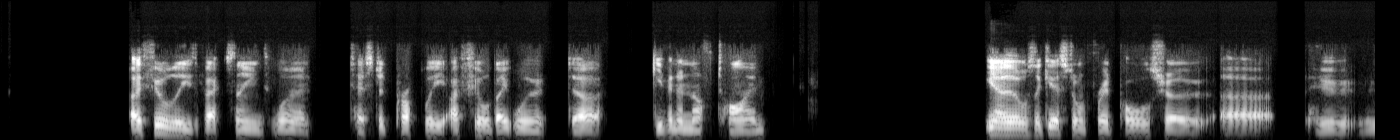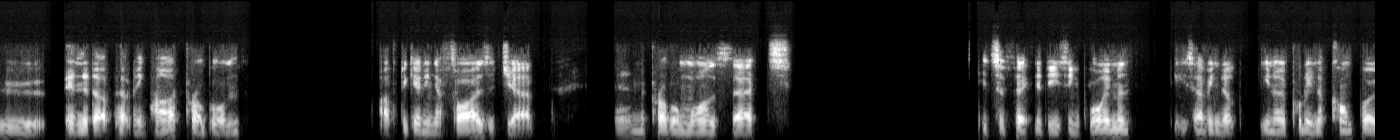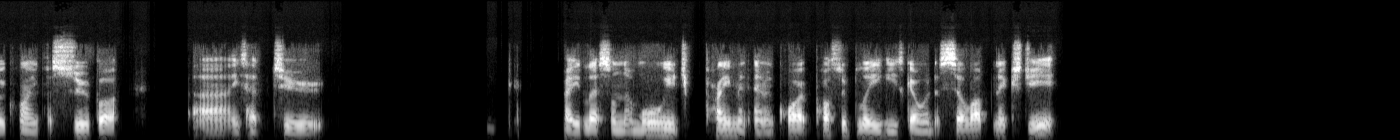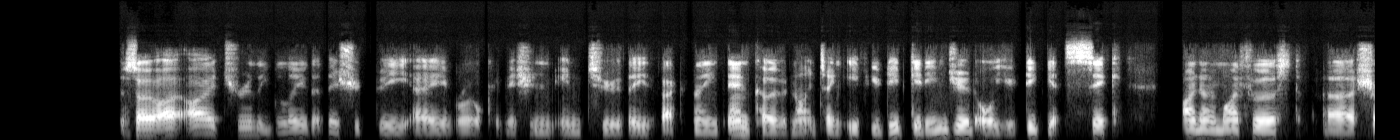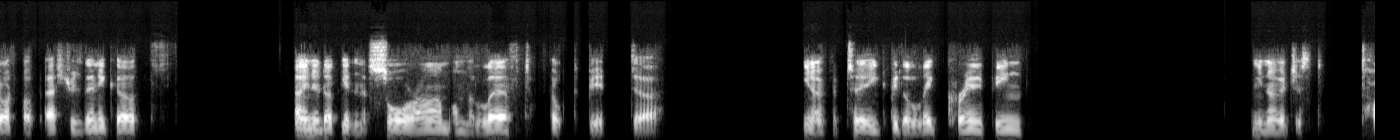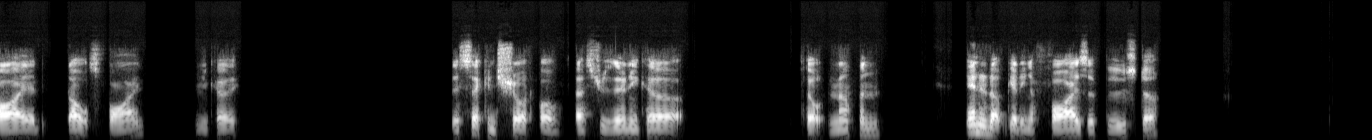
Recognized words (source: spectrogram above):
I feel these vaccines weren't tested properly. I feel they weren't uh, given enough time. You know, there was a guest on Fred Paul's show uh, who who ended up having heart problems after getting a Pfizer jab, and the problem was that it's affected his employment. He's having to, you know, put in a compo claim for super. Uh, he's had to pay less on the mortgage payment, and quite possibly he's going to sell up next year. So I, I truly believe that there should be a royal commission into these vaccines and COVID nineteen. If you did get injured or you did get sick, I know my first uh, shot of AstraZeneca, I ended up getting a sore arm on the left. Felt a bit, uh, you know, fatigued, bit of leg cramping. You know, just tired. That was fine. Okay. The second shot of AstraZeneca felt nothing. Ended up getting a Pfizer booster.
